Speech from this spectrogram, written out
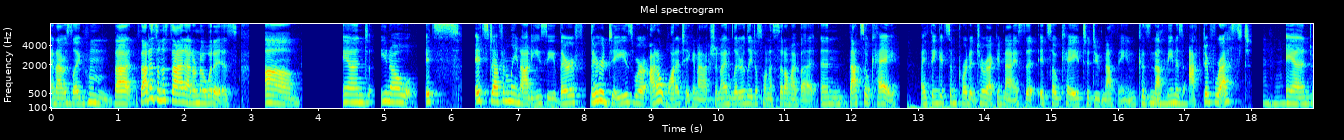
and I was like, "Hmm, that that isn't a sign. I don't know what is." Um and you know, it's it's definitely not easy. There there are days where I don't want to take an action. I literally just want to sit on my butt and that's okay. I think it's important to recognize that it's okay to do nothing because nothing is active rest Mhm. and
